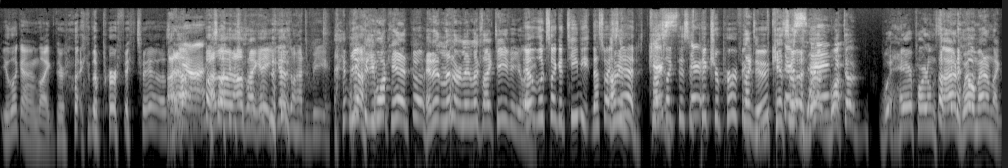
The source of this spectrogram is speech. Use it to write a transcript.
You look at them like they're like the perfect family. I was I, like, know. Yeah. I, thought, I was like, hey, you guys don't have to be. yeah, because you walk in and it literally looks like TV. Like, it looks like a TV. That's what I, I mean, said. I was kids- like, this is picture perfect, like dude. kids There's that wa- Zen- walked up with hair part on the side. well, man, I'm like,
